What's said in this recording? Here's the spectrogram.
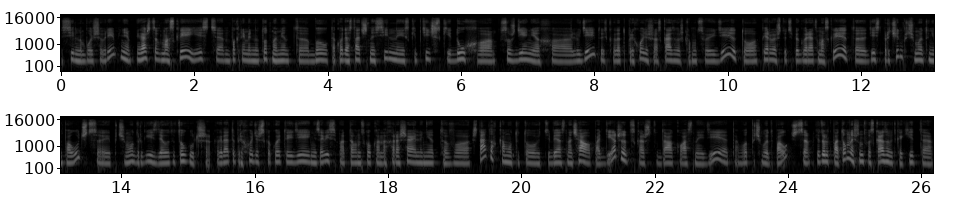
сильно больше времени. Мне кажется, в Москве есть, ну, по крайней мере, на тот момент э, был такой достаточно сильный скептический дух в суждениях э, людей. То есть, когда ты приходишь, рассказываешь кому-то свою идею, то первое, что тебе говорят в Москве, это 10 причин, почему это не получится и почему другие сделают это лучше. Когда ты приходишь с какой-то идеей, независимо от того, насколько она хороша или нет в Штатах кому-то, то тебя сначала поддержат, скажут, что да, классная идея, там, вот почему это получится, и только потом начнут высказывать какие-то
